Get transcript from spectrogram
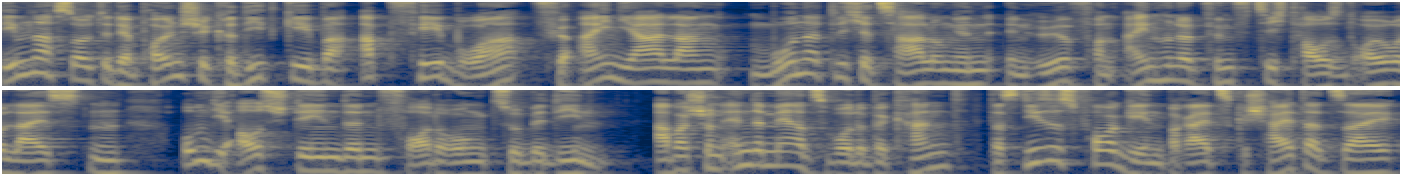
Demnach sollte der polnische Kreditgeber ab Februar für ein Jahr lang monatliche Zahlungen in Höhe von 150.000 Euro leisten, um die ausstehenden Forderungen zu bedienen. Aber schon Ende März wurde bekannt, dass dieses Vorgehen bereits gescheitert sei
